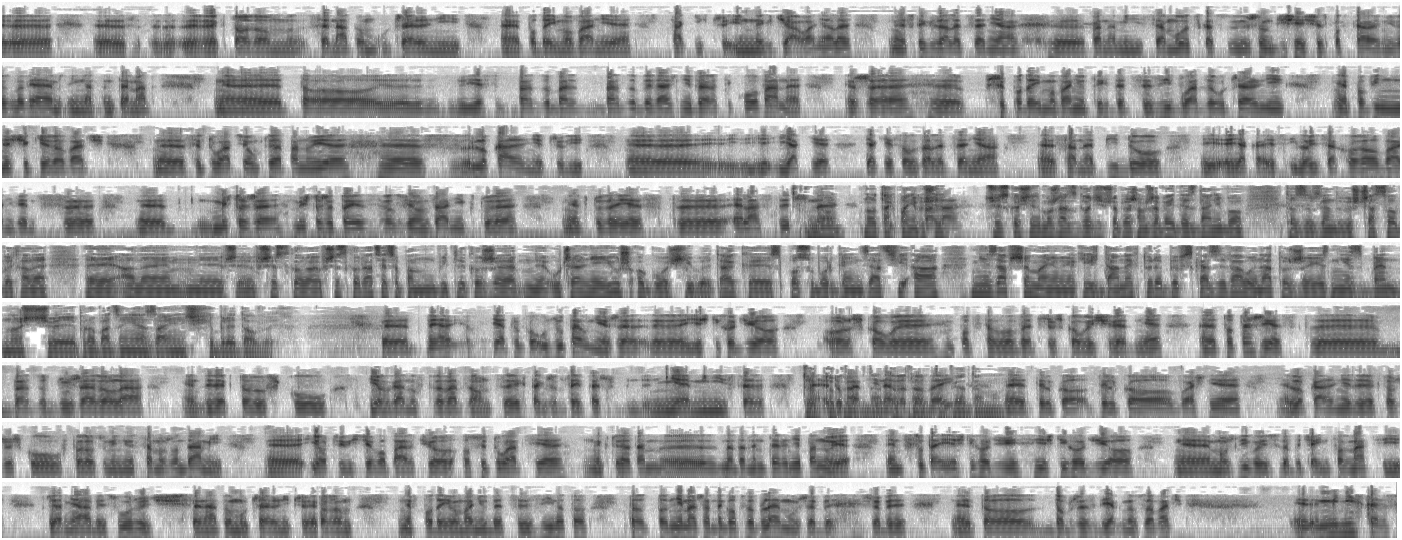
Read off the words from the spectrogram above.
rektorom, senatom uczelni podejmowanie takich czy innych działań, ale w tych zaleceniach pana ministra Murcka, z którym zresztą dzisiaj się spotkałem i rozmawiałem z nim na ten temat, e, to e, jest bardzo, bar- bardzo wyraźnie wyartykułowane, że e, przy podejmowaniu tych decyzji władze uczelni powinny się kierować sytuacją, która panuje lokalnie, czyli jakie, jakie są zalecenia sanepidu, jaka jest ilość zachorowań, więc myślę, że myślę, że to jest rozwiązanie, które, które jest e, No, elastyczne. no tak, panie pośle, pozwala- wszystko się można zgodzić, przepraszam, że wejdę zdanie, bo to ze względów już czasowych, ale, e, ale e, wszy- wszystko, wszystko racja, co pan mówi, tylko że e, uczelnie już ogłosiły tak, sposób organizacji, a nie zawsze mają jakieś dane, które by wskazywały na to, że jest niezbędność prowadzenia zajęć hybrydowych. No Ja, ja tylko uzupełnię, że jeśli chodzi o, o szkoły podstawowe czy szkoły średnie, to też jest bardzo duża rola dyrektorów szkół i organów prowadzących, także tutaj też nie minister To, to edukacji prawda, to prawda, narodowej, wiadomo. e, tylko, tylko właśnie lokalnie dyrektorzy szkół w porozumieniu z samorządami e, i oczywiście w oparciu o, o sytuację, która tam e, na danym terenie panuje. Więc tutaj jeśli chodzi, jeśli chodzi o możliwość zdobycia informacji, która miałaby służyć senatom uczelni czy rektorom w podejmowaniu decyzji, no to, to, to nie ma żadnego problemu, żeby, żeby to dobrze zdiagnozować. Minister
